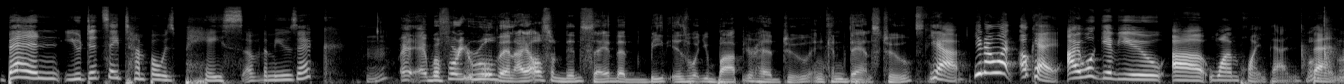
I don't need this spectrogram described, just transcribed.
Ben, you did say tempo is pace of the music. Eh, eh, Before you rule, then, I also did say that beat is what you bop your head to and can dance to. Yeah. You know what? Okay, I will give you uh, one point then, Ben,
